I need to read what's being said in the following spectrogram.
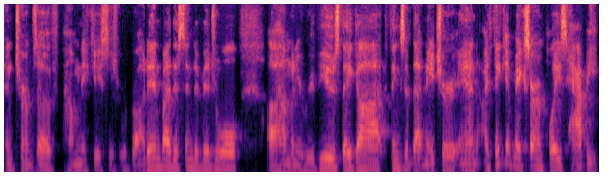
in terms of how many cases were brought in by this individual, uh, how many reviews they got, things of that nature. And I think it makes our employees happy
